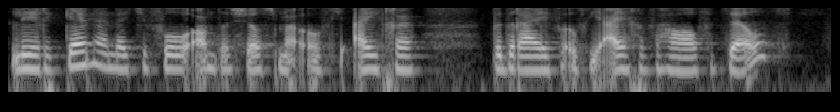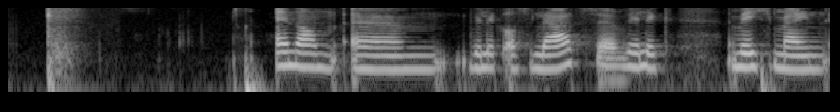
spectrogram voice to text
leren kennen en dat je vol enthousiasme over je eigen bedrijf, over je eigen verhaal vertelt. En dan ehm, wil ik als laatste wil ik een beetje mijn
